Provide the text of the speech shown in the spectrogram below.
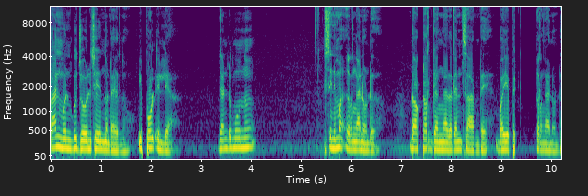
താൻ മുൻപ് ജോലി ചെയ്യുന്നുണ്ടായിരുന്നു. ഇപ്പോൾ ഇല്ല. രണ്ട് മൂന്ന് സിനിമ ഇറങ്ങാനുണ്ട്. ഡോക്ടർ ഗംഗാധരൻ സാറിന്റെ ബയോപിക് ഇറങ്ങാനുണ്ട്.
